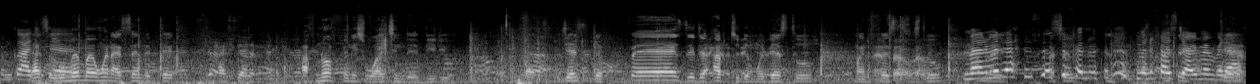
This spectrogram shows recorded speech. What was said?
I'm glad That's you did. Remember when I sent the text, I said, I've not finished watching the video. But just the first day up to the Modesto Manifesto. Manifesto, Manifesto, I remember that.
